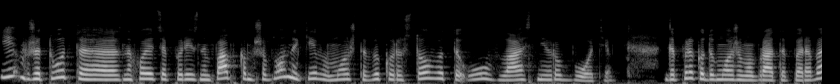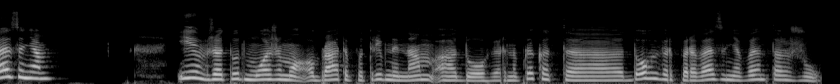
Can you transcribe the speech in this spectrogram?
І вже тут е, знаходяться по різним папкам шаблони, які ви можете використовувати у власній роботі. Для прикладу, можемо обрати перевезення. І вже тут можемо обрати потрібний нам е, договір, наприклад, е, договір перевезення вантажу.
